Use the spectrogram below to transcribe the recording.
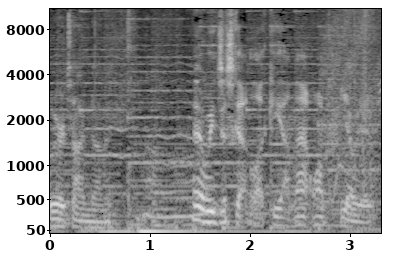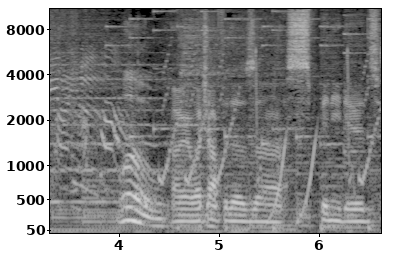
We were timed on it. Uh, Yeah, we just got lucky on that one. Yeah, we did. whoa. Alright, watch out for those, uh, spinny dudes.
